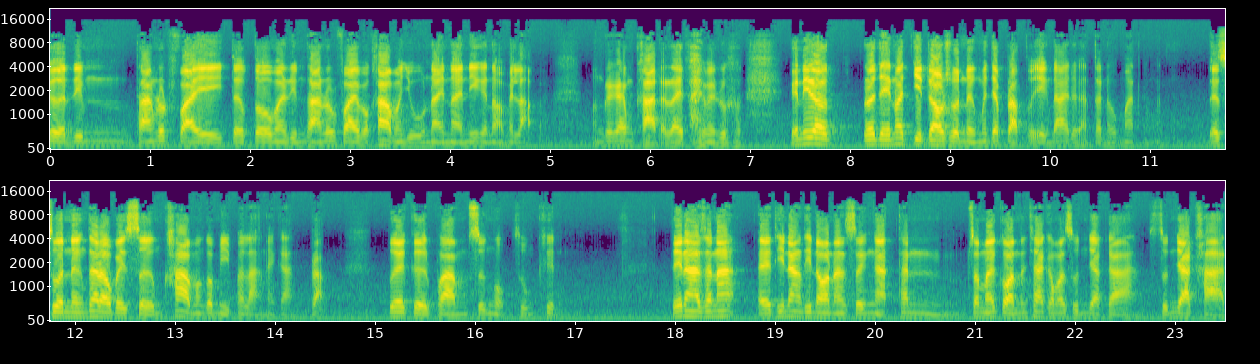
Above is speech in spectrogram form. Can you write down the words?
เกิดริมทางรถไฟ เติบโตมาริมทางรถไฟพอข้ามาอยู่ในในนี้ก็นอนไม่หลับ มันก็แค่ขาดอะไรไปไม่รู้ก็นี้เราเราจะเห็นว่าจิตเราส่วนหนึ่งมันจะปรับตัวเองได้โดยอัตโนมัติ แต่ส่วนหนึ่งถ้าเราไปเสริมข้าวมันก็มีพลังในการปรับ เพื่อเกิดความสงบสูงขึ้นเตนาสนะที่นั่งที่นอนอันสงัด ท่านสมัยก่อนท่านใช้คำว่าสุญญาการสุญญาคาร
